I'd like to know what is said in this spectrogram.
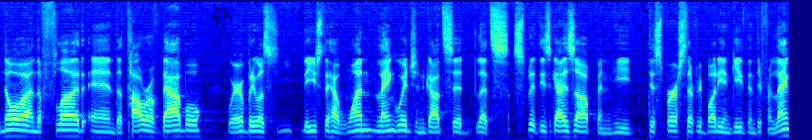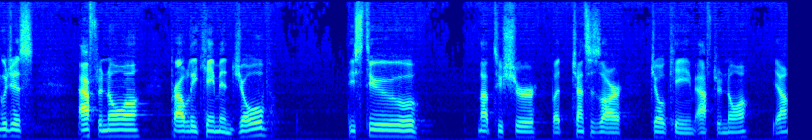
Noah and the flood and the Tower of Babel where everybody was, they used to have one language, and God said, let's split these guys up, and He dispersed everybody and gave them different languages. After Noah, probably came in Job. These two, not too sure, but chances are Job came after Noah. Yeah.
